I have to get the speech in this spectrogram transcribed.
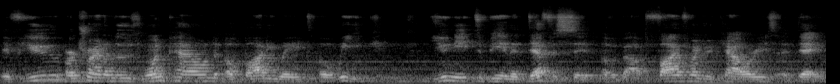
If you are trying to lose one pound of body weight a week, you need to be in a deficit of about 500 calories a day.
